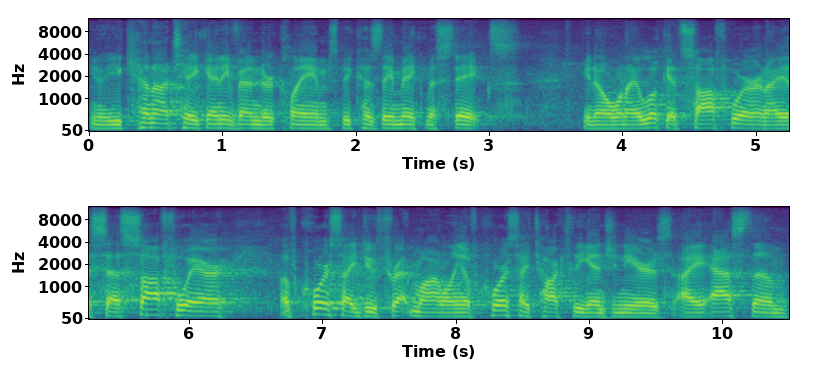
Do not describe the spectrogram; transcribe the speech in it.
You know, you cannot take any vendor claims because they make mistakes. You know, when I look at software and I assess software, of course I do threat modeling. Of course I talk to the engineers. I ask them,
